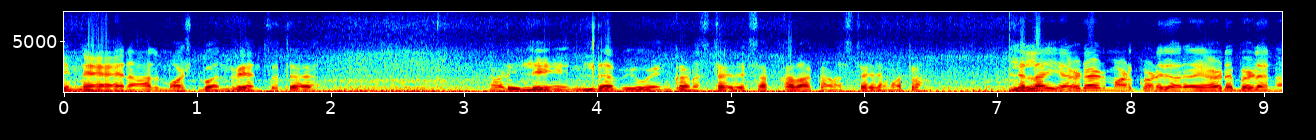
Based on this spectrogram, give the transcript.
ಇನ್ನೇನು ಆಲ್ಮೋಸ್ಟ್ ಬಂದ್ವಿ ಅನಿಸುತ್ತೆ. ನೋಡಿ, ಇಲ್ಲಿ ಇಲ್ಲದೆ ವ್ಯೂ ಹೆಂಗೆ ಕಾಣಿಸ್ತಾ ಇದೆ? ಸಕ್ಕದಾಗಿ ಕಾಣಿಸ್ತಾ ಇದೆ ಮಾತ್ರ. ಇಲ್ಲೆಲ್ಲ ಎರಡೆರಡು ಮಾಡ್ಕೊಂಡಿದ್ದಾರೆ. ಎರಡು ಬೆಳೆನ.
